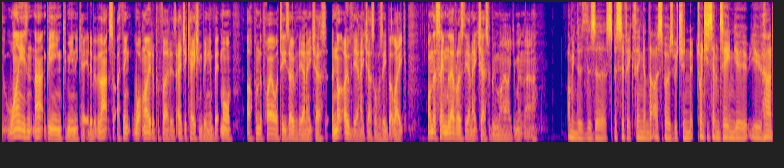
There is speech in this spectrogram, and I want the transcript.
Why isn't that being communicated a bit? But that's, I think, what I'd have preferred is education being a bit more up on the priorities over the NHS, and not over the NHS, obviously, but like on the same level as the NHS would be my argument there. I mean, there's, there's a specific thing, and that I suppose, which in 2017 you you had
